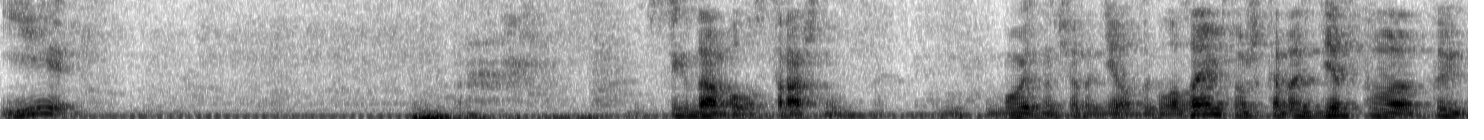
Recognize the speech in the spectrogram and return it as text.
И всегда было страшно, боязно что-то делать с глазами, потому что когда с детства ты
